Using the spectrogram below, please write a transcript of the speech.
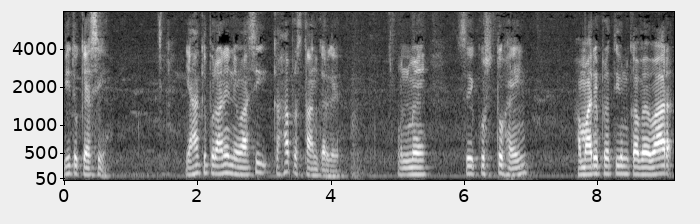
भी तो कैसे? यहाँ के पुराने निवासी कहाँ प्रस्थान कर गए? उनमें से कुछ तो हैं ही। हमारे प्रति उनका व्यवहार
